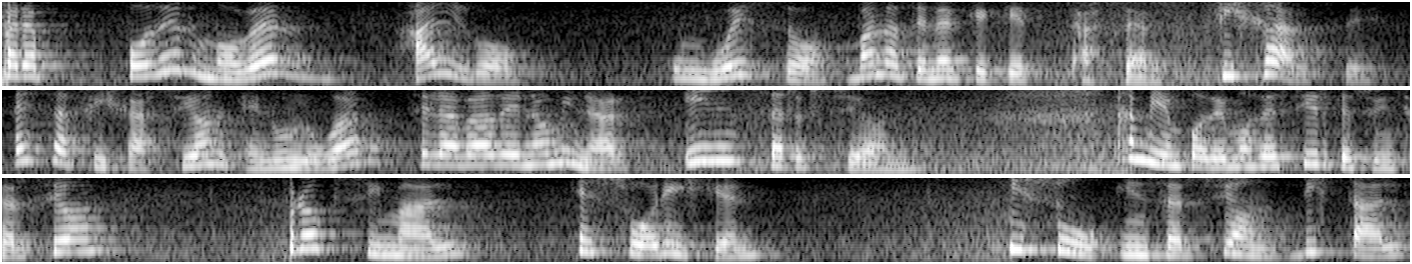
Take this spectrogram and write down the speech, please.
Para poder mover algo, un hueso, van a tener que hacer, fijarse. A esa fijación en un lugar se la va a denominar inserción. También podemos decir que su inserción proximal es su origen y su inserción distal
